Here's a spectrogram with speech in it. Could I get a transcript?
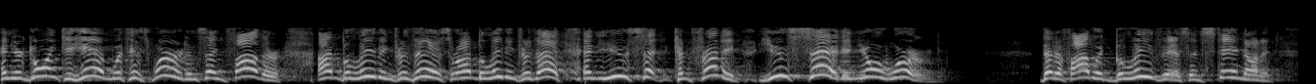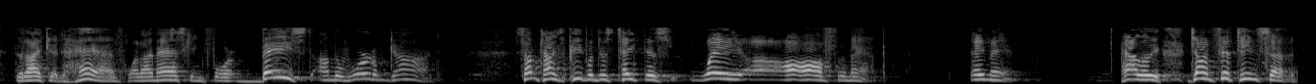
And you're going to Him with His Word and saying, Father, I'm believing for this or I'm believing for that. And you said, confront Him. You said in your Word that if I would believe this and stand on it, that I could have what I'm asking for based on the Word of God. Sometimes people just take this way off the map. Amen. Hallelujah. John 15, 7. I'm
